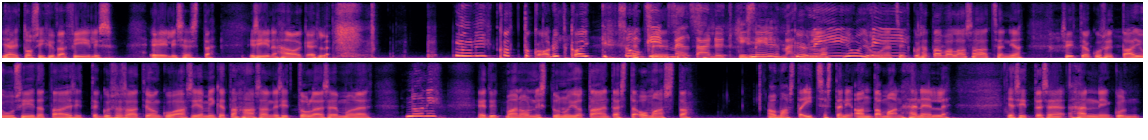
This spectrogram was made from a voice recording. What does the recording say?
jäi tosi hyvä fiilis eilisestä, niin siinähän oikein sille, no niin, kattokaa nyt kaikki. Suu kimmeltää se, nytkin niin, silmät. Kyllä, niin, juu, juu. Niin. Että sitten kun sä tavallaan saat sen ja sitten joku sit tajuu siitä tai sitten kun sä saat jonkun asian, mikä tahansa, niin sitten tulee semmoinen, että no niin, että nyt mä oon onnistunut jotain tästä omasta, omasta itsestäni antamaan hänelle – ja sitten se, hän niin kuin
